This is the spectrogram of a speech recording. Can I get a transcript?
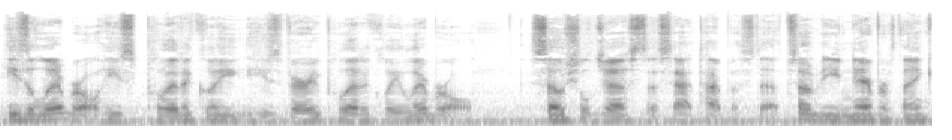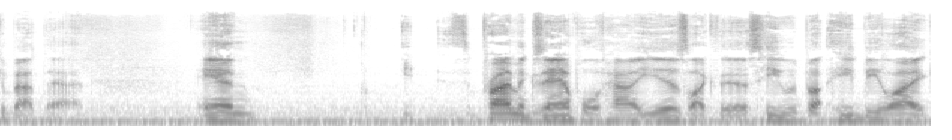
he's a liberal. He's politically, he's very politically liberal. Social justice, that type of stuff. Some of you never think about that. And prime example of how he is like this, he would, he'd be like,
